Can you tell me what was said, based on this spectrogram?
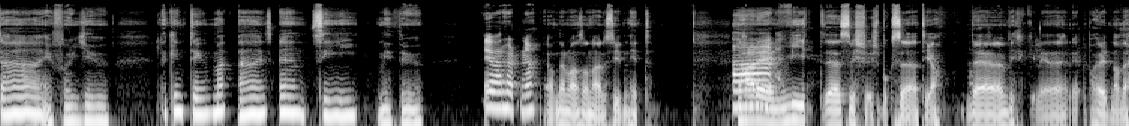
die for you. Look into my eyes and see me through. jeg har hørt den, ja. Ja, Den var en sånn her Syden-hit. Det her er Eh, hvit eh, swish-swish-buksetida. Det er virkelig på høyden av det.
